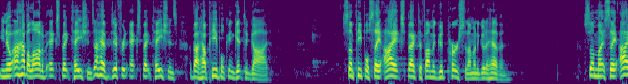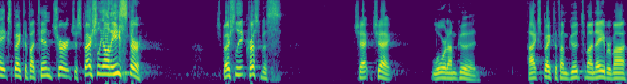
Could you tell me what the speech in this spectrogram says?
you know, I have a lot of expectations. I have different expectations about how people can get to God. Some people say, I expect if I'm a good person, I'm going to go to heaven. Some might say, I expect if I attend church, especially on Easter, especially at Christmas. Check, check. Lord, I'm good. I expect if I'm good to my neighbor, my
